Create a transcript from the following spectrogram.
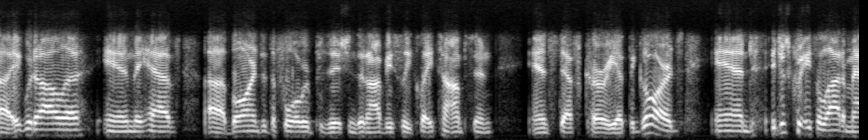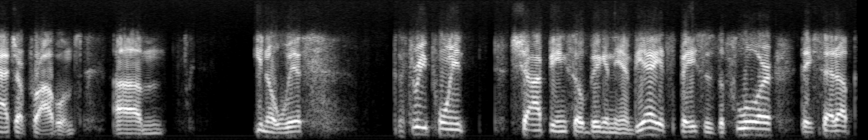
uh, Iguodala, and they have uh, Barnes at the forward positions, and obviously Klay Thompson and Steph Curry at the guards, and it just creates a lot of matchup problems. Um, you know, with the three-point shot being so big in the NBA, it spaces the floor. They set up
